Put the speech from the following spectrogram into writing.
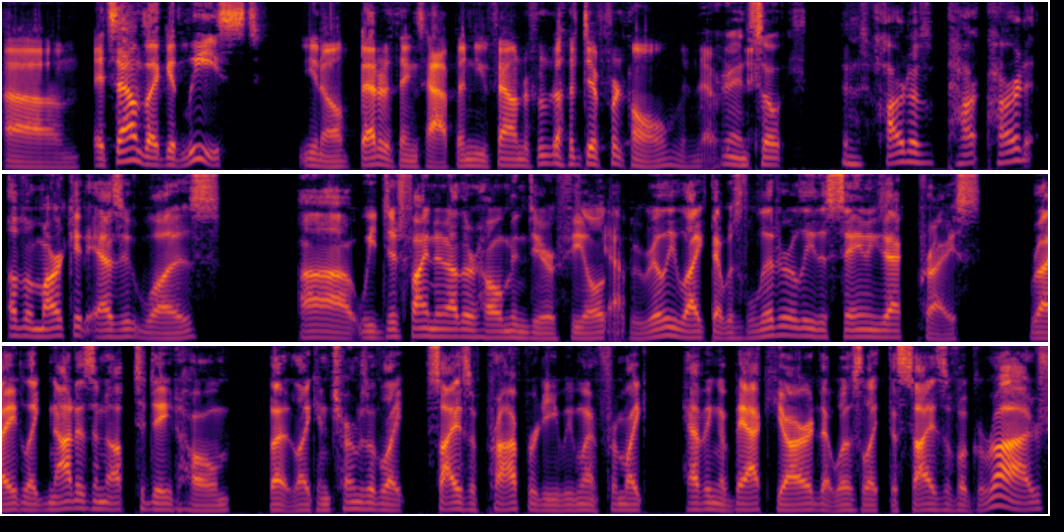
um, it sounds like at least, you know, better things happen. You found a different home and everything. And so, hard of hard, hard of a market as it was, uh, we did find another home in Deerfield. Yeah. We really liked that was literally the same exact price, right? Like not as an up to date home, but like in terms of like size of property, we went from like having a backyard that was like the size of a garage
